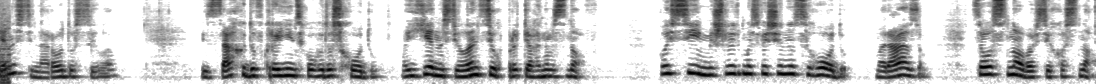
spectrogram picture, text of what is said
єдності народу сила. Від заходу українського до сходу ми єдності ланцюг протягнем знов. Посій між людьми священну згоду, ми разом це основа всіх основ.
